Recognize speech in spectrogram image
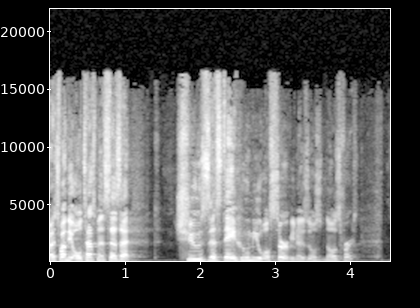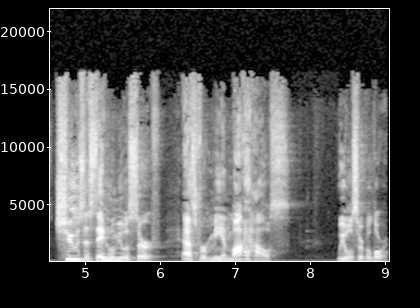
Right? That's why in the Old Testament it says that choose this day whom you will serve. You know those, those verse? Choose this day whom you will serve. As for me and my house, we will serve the Lord.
